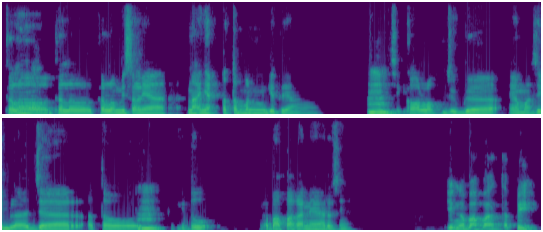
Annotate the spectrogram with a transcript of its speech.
Kalau kalau kalau misalnya nanya ke temen gitu yang hmm. psikolog juga yang masih belajar atau hmm. itu nggak apa-apa kan ya harusnya? Ya nggak apa-apa, tapi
